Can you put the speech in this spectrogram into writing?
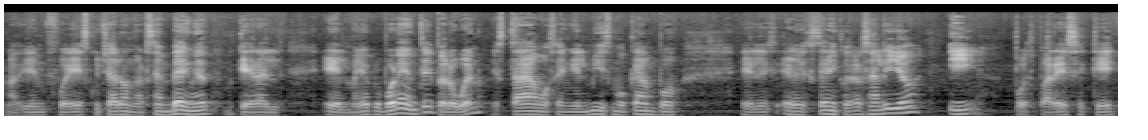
más bien fue, escucharon a Arsène Wenger, que era el, el mayor proponente, pero bueno, estábamos en el mismo campo el, el técnico de Arsène y y pues parece que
